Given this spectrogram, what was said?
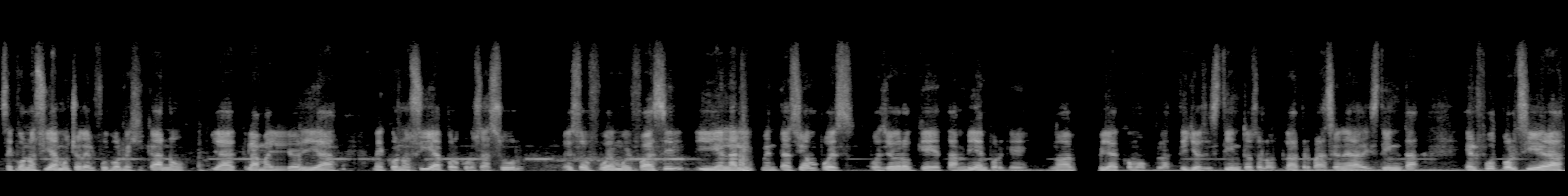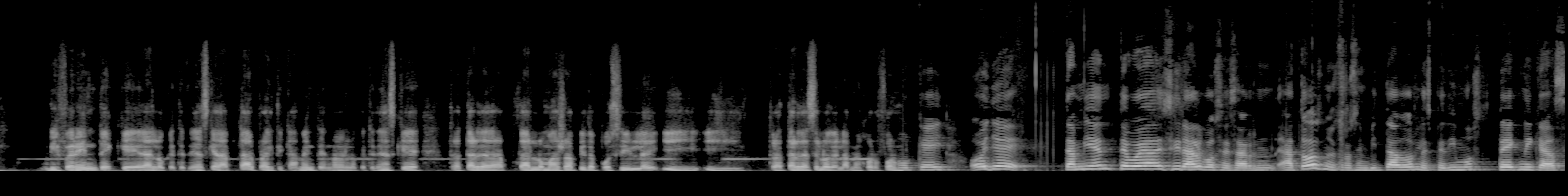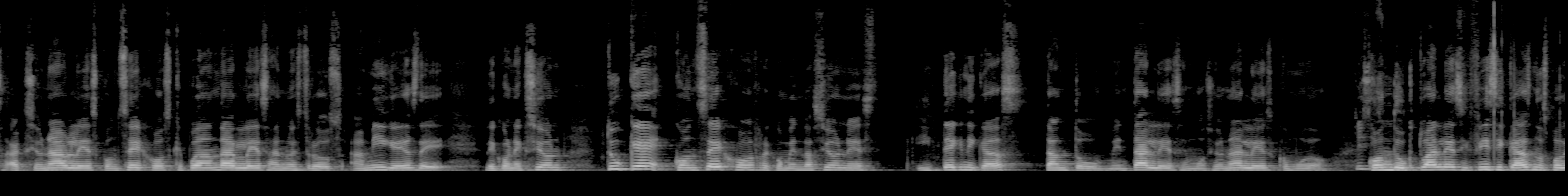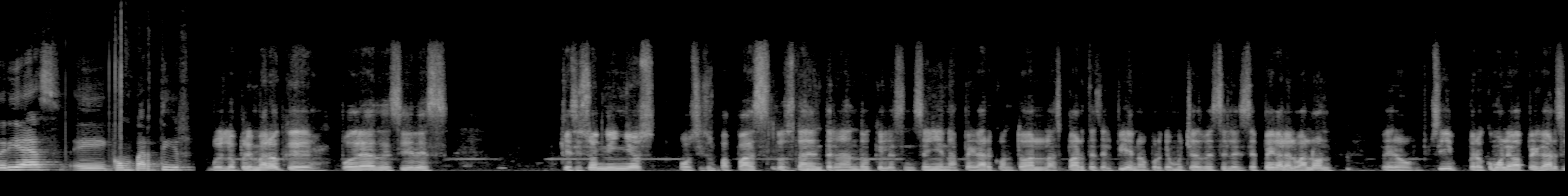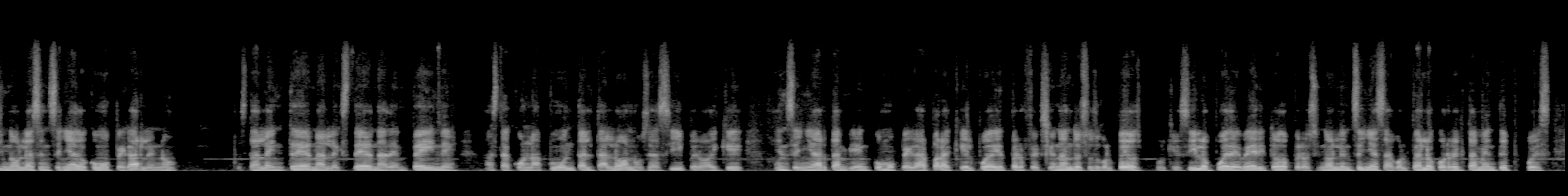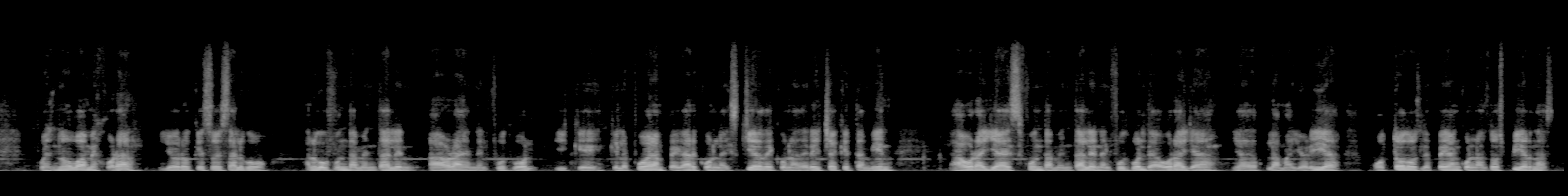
se conocía mucho del fútbol mexicano, ya la mayoría me conocía por Cruz Azul, eso fue muy fácil y en la alimentación pues, pues yo creo que también porque no había como platillos distintos o la preparación era distinta, el fútbol sí era diferente, que era lo que te tenías que adaptar prácticamente, ¿no? En lo que tenías que tratar de adaptar lo más rápido posible y, y tratar de hacerlo de la mejor forma. Ok, oye, también te voy a decir algo, César. A todos nuestros invitados les pedimos técnicas accionables, consejos que puedan darles a nuestros amigues de, de conexión. ¿Tú qué consejos, recomendaciones y técnicas, tanto mentales, emocionales, como conductuales y físicas, nos podrías eh, compartir? Pues lo primero que podría decir es que si son niños, o si sus papás los están entrenando, que les enseñen a pegar con todas las partes del pie, ¿no? Porque muchas veces les dice, pégale al balón, pero sí, pero ¿cómo le va a pegar si no le has enseñado cómo pegarle, ¿no? Pues está la interna, la externa, de empeine, hasta con la punta, el talón, o sea, sí, pero hay que enseñar también cómo pegar para que él pueda ir perfeccionando esos golpeos, porque sí lo puede ver y todo, pero si no le enseñas a golpearlo correctamente, pues, pues no va a mejorar. Yo creo que eso es algo algo fundamental en, ahora en el fútbol y que, que, le puedan pegar con la izquierda y con la derecha, que también ahora ya es fundamental en el fútbol de ahora, ya, ya la mayoría o todos le pegan con las dos piernas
